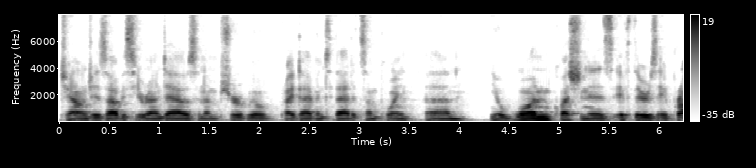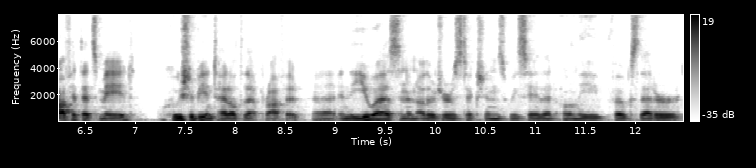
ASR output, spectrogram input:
challenges, obviously, around DAOs, and I'm sure we'll probably dive into that at some point. Um, you know, one question is if there's a profit that's made, who should be entitled to that profit? Uh, in the U.S. and in other jurisdictions, we say that only folks that are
